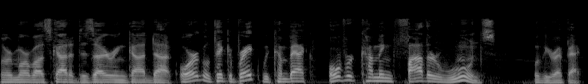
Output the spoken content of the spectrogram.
Learn more about Scott at desiringgod.org. We'll take a break. We come back, Overcoming Father Wounds. We'll be right back.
